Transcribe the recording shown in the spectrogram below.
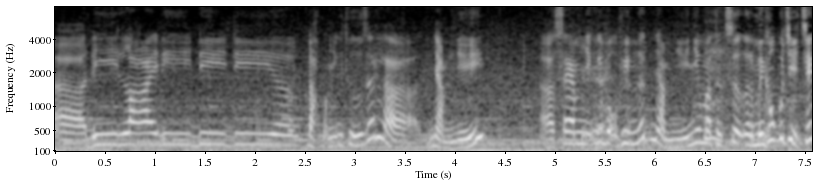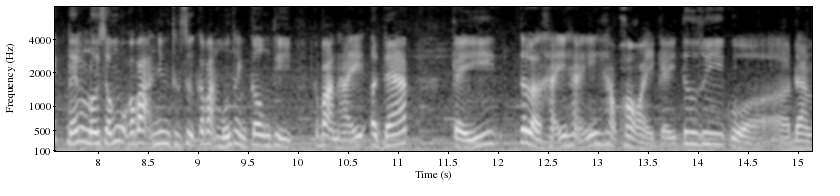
uh, đi like đi đi đi ờ, đọc những thứ rất là nhảm nhí. Uh, xem những cái bộ phim rất nhảm nhí nhưng mà thực sự là mình không có chỉ trích đấy là lối sống của các bạn. Nhưng thực sự các bạn muốn thành công thì các bạn hãy adapt cái tức là hãy hãy học hỏi cái tư duy của à, đằng.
